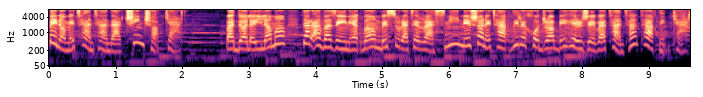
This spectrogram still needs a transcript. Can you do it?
به نام تنتن در چین چاپ کرد و دالایی لاما در عوض این اقدام به صورت رسمی نشان تقدیر خود را به هرژه و تنتن تقدیم کرد.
